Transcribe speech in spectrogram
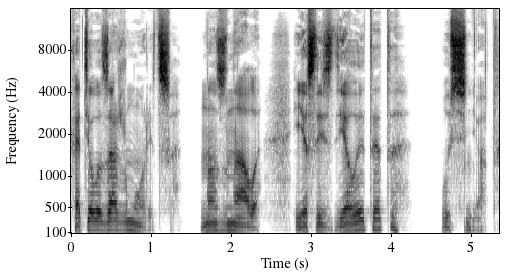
хотела зажмуриться, но знала, если сделает это, уснет.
